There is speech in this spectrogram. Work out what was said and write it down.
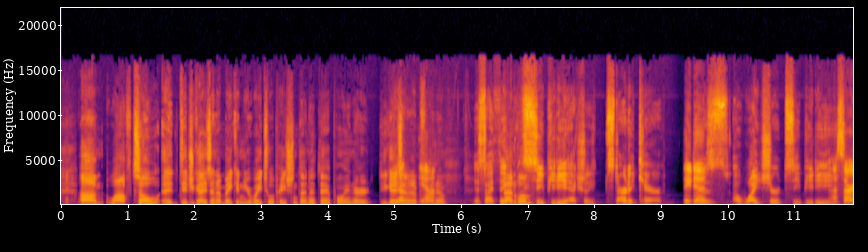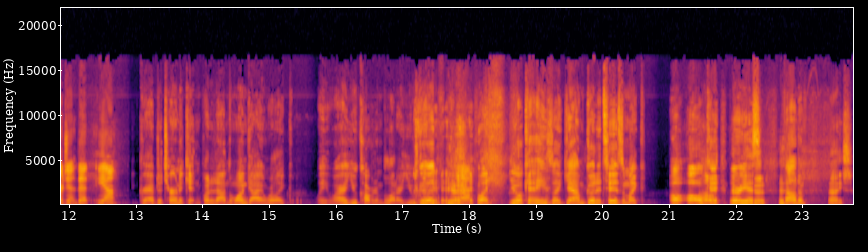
um, wow. So, uh, did you guys end up making your way to a patient then at that point, or do you guys Yep. ended up Yeah. finding him? Yeah, so I think Bedlam. CPD actually started care. They did. It did. was a white shirt CPD a sergeant that, yeah. grabbed a tourniquet and put it on the one guy, and we're like, "Wait, why are you covered in blood? Are you good? Yeah. like, you okay?" He's like, "Yeah, I'm good. It's his." I'm like, "Oh, oh, okay. there he is. good. Found him." Nice.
